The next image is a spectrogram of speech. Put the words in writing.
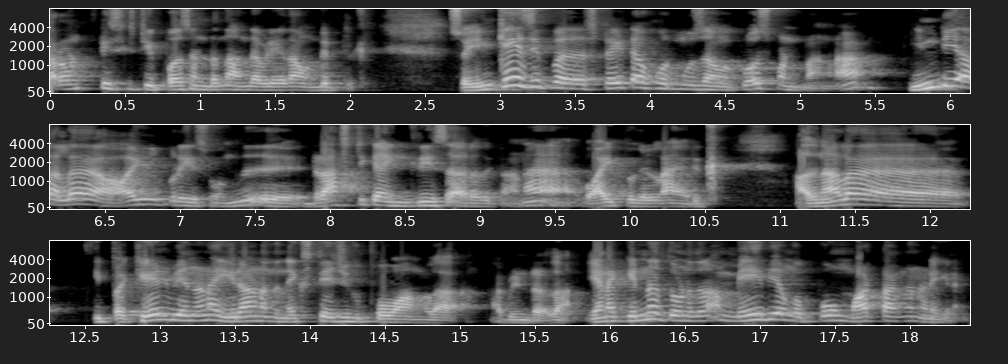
அரௌண்ட் ஃபிஃப்டி சிக்ஸ்டி பர்சன்ட் வந்து அந்த வழியாக தான் வந்துட்டு இருக்கு ஸோ இன்கேஸ் இப்போ ஸ்ட்ரெயிட் ஆஃப் ஹோர்மூஸ் அவங்க க்ளோஸ் பண்ணுறாங்கன்னா இந்தியாவில் ஆயில் ப்ரைஸ் வந்து டிராஸ்டிக்காக இன்க்ரீஸ் ஆகிறதுக்கான வாய்ப்புகள்லாம் இருக்குது அதனால இப்ப கேள்வி என்னன்னா ஈரான் அந்த நெக்ஸ்ட் ஸ்டேஜுக்கு போவாங்களா? அப்படின்றதுதான். எனக்கு என்ன தோணுதுன்னா மேபி அவங்க போக மாட்டாங்கன்னு நினைக்கிறேன்.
